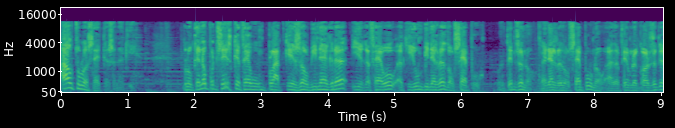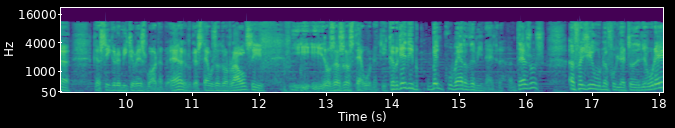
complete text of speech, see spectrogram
Alto les seques, en aquí. El que no pot ser és que feu un plat que és el vinegre i agafeu aquí un vinegre del cepo. Ho entens o no? Sí. Vinegre del cepo no. Ha de fer una cosa que, que sigui una mica més bona. Eh? Els gasteu a dos rals i, i, i els esgasteu aquí. Que quedi ben cobert de vinegre. Entesos? Afegiu una fulleta de llaurer,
